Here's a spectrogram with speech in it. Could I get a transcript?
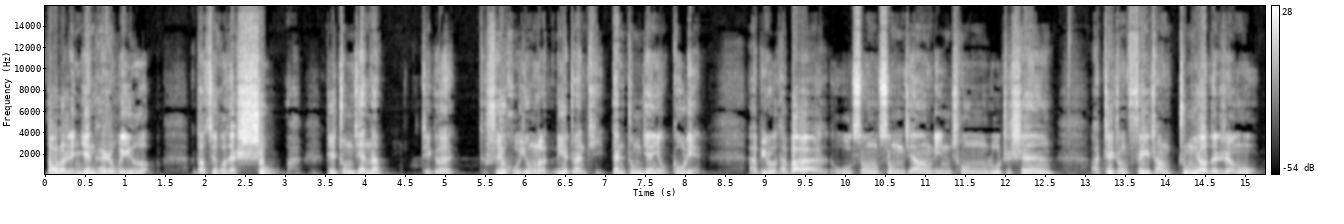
到了人间开始为恶，到最后再收啊。这中间呢，这个《水浒》用了列传体，但中间有勾连啊，比如他把武松、宋江、林冲、鲁智深啊这种非常重要的人物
